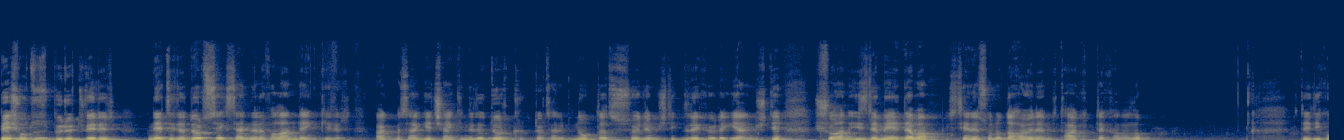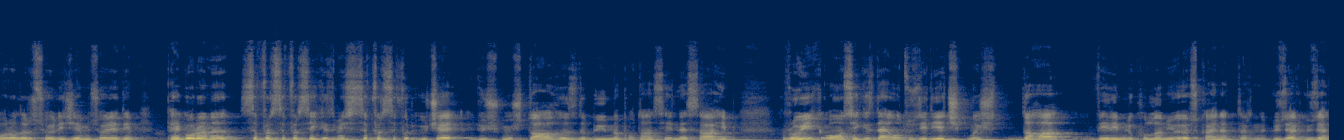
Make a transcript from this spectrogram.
5.30 brüt verir. Neti de 4.80'lere falan denk gelir. Bak mesela geçenkinde de 4.44. Hani bir nokta atışı söylemiştik. Direkt öyle gelmişti. Şu an izlemeye devam. Sene sonu daha önemli. Takipte kalalım. Dedik oraları söyleyeceğimi söyledim. PEG oranı 0.08'miş 0.03'e düşmüş. Daha hızlı büyüme potansiyeline sahip. ROIC 18'den 37'ye çıkmış. Daha verimli kullanıyor öz kaynaklarını. Güzel güzel.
